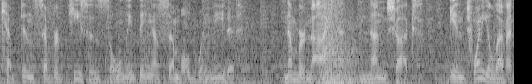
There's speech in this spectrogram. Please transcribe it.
kept in separate pieces, only being assembled when needed. Number 9. Nunchucks in 2011,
